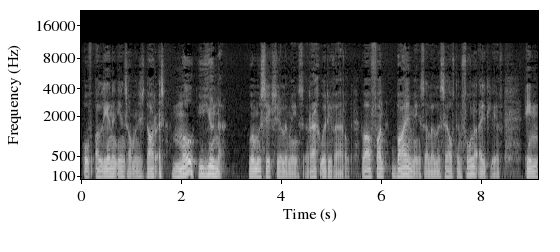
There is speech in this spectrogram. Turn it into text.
of alleen en eensaam is. Daar is miljoene homoseksuele mense reg oor die wêreld waarvan baie mense hulle hulle self ten volle uitleef en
